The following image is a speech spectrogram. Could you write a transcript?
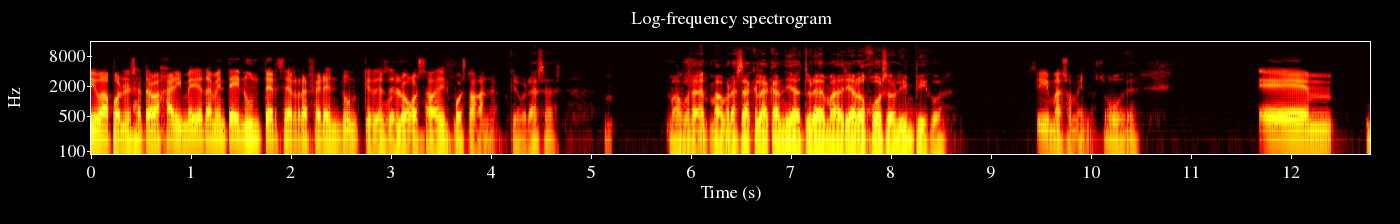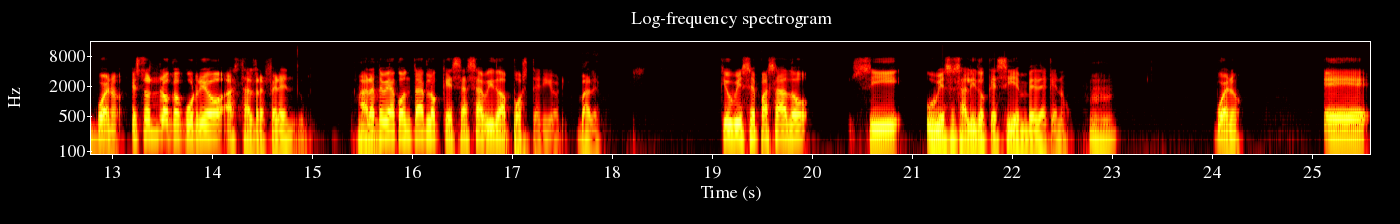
iba a ponerse a trabajar inmediatamente en un tercer referéndum que desde Uy. luego estaba dispuesto a ganar. Qué brasas. Más, bra- más brasas que la candidatura de Madrid a los Juegos Olímpicos. Sí, más o menos. Joder. Eh, bueno, esto es lo que ocurrió hasta el referéndum. Ahora Ujú. te voy a contar lo que se ha sabido a posteriori. Vale. ¿Qué hubiese pasado si hubiese salido que sí en vez de que no? Bueno, eh,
